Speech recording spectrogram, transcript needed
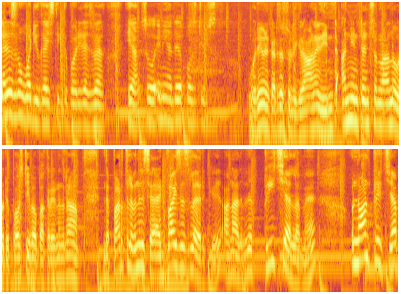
let us know what you guys think about it as well yeah so any other positives ஒரே ஒரு கருத்தை சொல்லிக்கிறேன். ஆனால் இது அன்இன்டென்ஷனலான ஒரு பாசிட்டிவாக பார்க்குறேன். என்னன்னா இந்த படத்தில் வந்து சில அட்வைசஸ்லாம் இருக்குது ஆனால் அது வந்து ப்ரீச்சியாக இல்லாமல் நான் ப்ரீச்சியாக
